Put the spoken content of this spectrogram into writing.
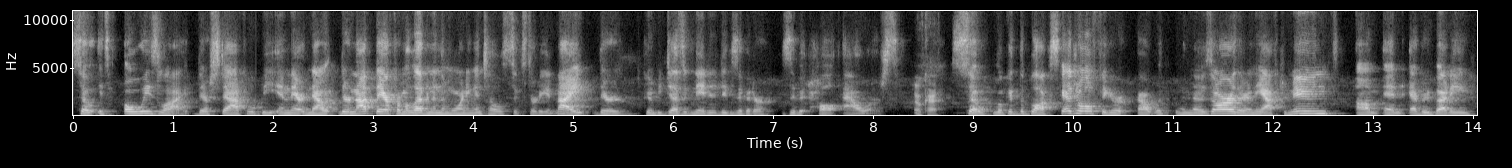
so it's always live. Their staff will be in there. Now, they're not there from 11 in the morning until 6.30 at night. They're going to be designated exhibitor exhibit hall hours. Okay. So look at the block schedule, figure out what, when those are. They're in the afternoons. Um, and everybody,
